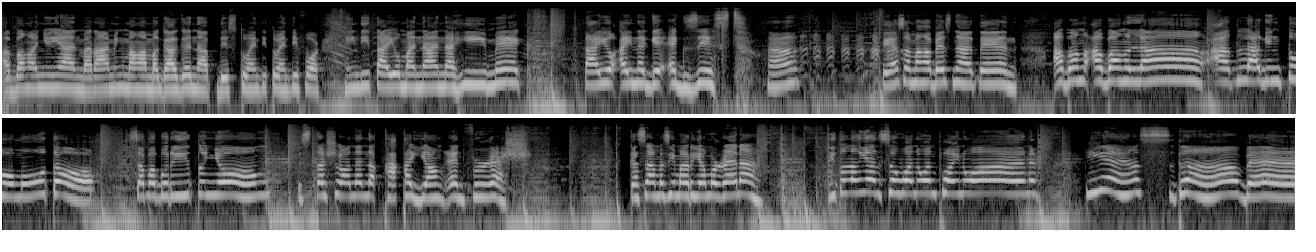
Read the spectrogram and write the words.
Abangan nyo yan. Maraming mga magaganap this 2024. Hindi tayo mananahimik. Tayo ay nag exist Ha? Kaya sa mga best natin, abang-abang lang at laging tumutok sa paborito nyong istasyon na nakaka-young and fresh. Kasama si Maria Morena. Dito lang yan sa 101.1. Yes, the best.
